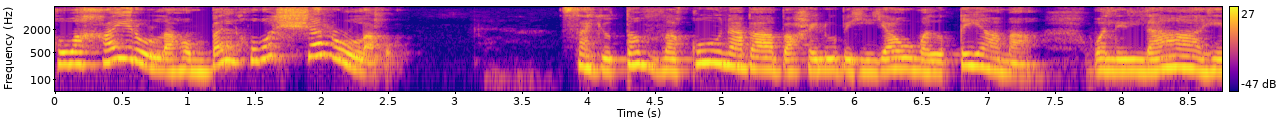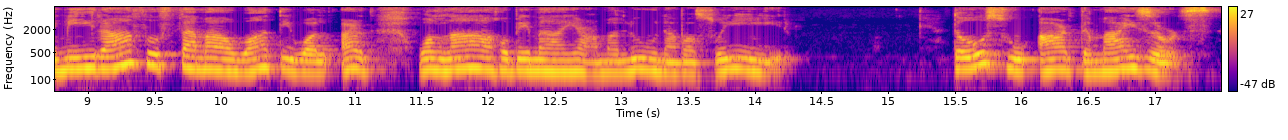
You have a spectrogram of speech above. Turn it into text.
هو خير لهم بل هو شر لهم سيطوقون ما بخلوا به يوم القيامة ولله ميراث السماوات والأرض والله بما يعملون بصير Those who are the misers,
